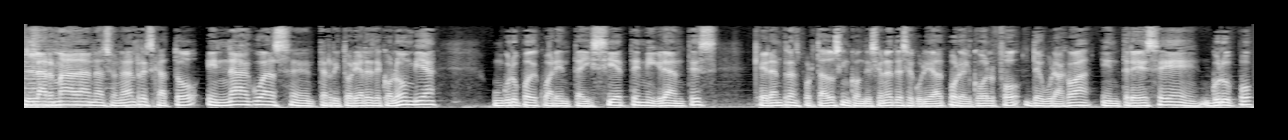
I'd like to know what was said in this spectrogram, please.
La Armada Nacional rescató en aguas eh, territoriales de Colombia un grupo de 47 migrantes que eran transportados sin condiciones de seguridad por el Golfo de Uragua. Entre ese grupo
